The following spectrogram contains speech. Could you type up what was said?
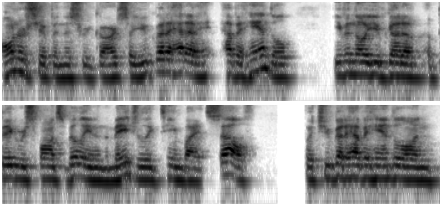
ownership in this regard. So you've got to have a, have a handle even though you've got a, a big responsibility in the major league team by itself but you've got to have a handle on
